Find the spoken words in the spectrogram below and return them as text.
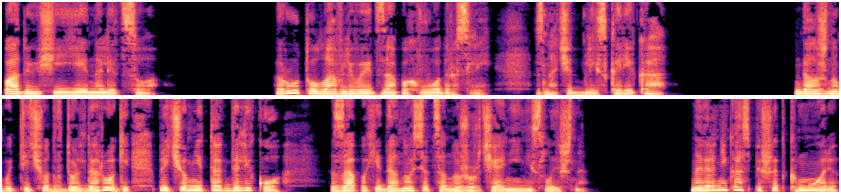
падающие ей на лицо. Рут улавливает запах водорослей. Значит, близко река. Должно быть, течет вдоль дороги, причем не так далеко. Запахи доносятся, но журчания не слышно. Наверняка спешит к морю,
